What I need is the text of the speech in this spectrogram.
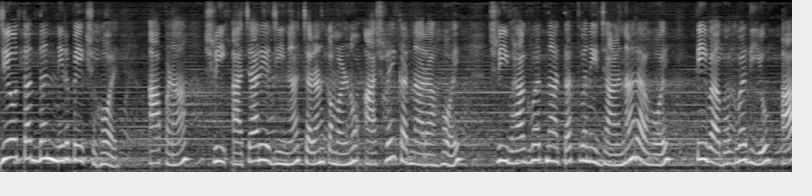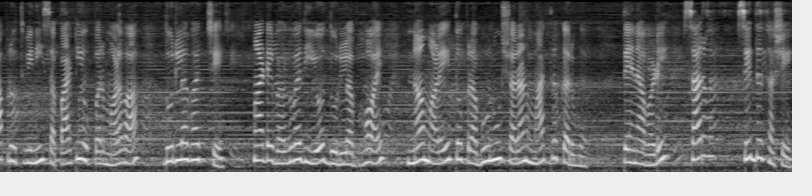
જેઓ તદ્દન નિરપેક્ષ હોય, આપણા શ્રી આચાર્યજીના ચરણકમળનો આશ્રય કરનારા હોય શ્રી ભાગવતના તત્વને જાણનારા હોય તેવા ભગવદીઓ આ પૃથ્વીની સપાટી ઉપર મળવા દુર્લભ જ છે. માટે ભગવદીઓ દુર્લભ હોય, ન મળે તો પ્રભુનું શરણ માત્ર કરવું. તેના વડે સર્વ સિદ્ધ થશે.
